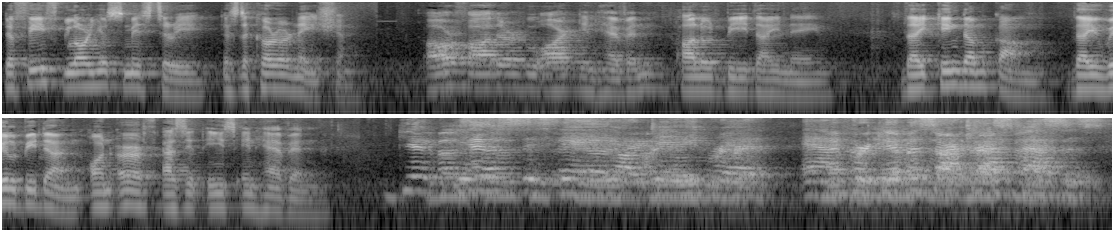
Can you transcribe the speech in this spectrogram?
The fifth glorious mystery is the coronation. Our Father who art in heaven, hallowed be thy name. Thy kingdom come, thy will be done on earth as it is in heaven. give us this day our daily bread, and forgive us our trespasses,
